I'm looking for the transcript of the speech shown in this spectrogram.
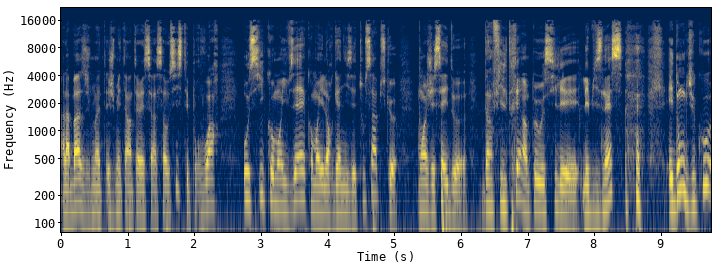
à la base, je m'étais intéressé à ça aussi. C'était pour voir aussi comment il faisait, comment il organisait tout ça, puisque moi j'essaye d'infiltrer un peu aussi les, les business. et donc du coup,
